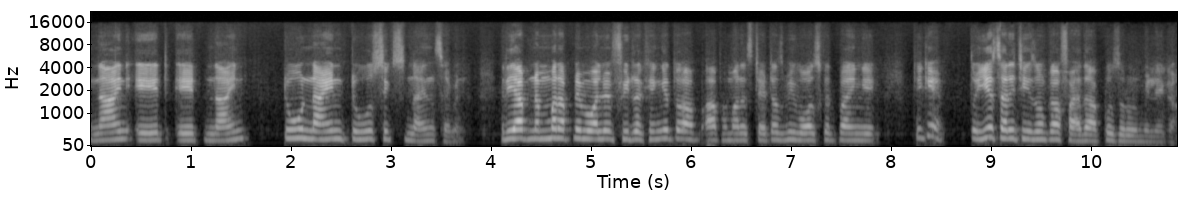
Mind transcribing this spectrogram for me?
nine eight eight nine two nine two six nine seven यदि आप नंबर अपने मोबाइल में फ़ीड रखेंगे तो आप आप हमारा स्टेटस भी वॉच कर पाएँगे, ठीक है? तो ये सारी चीज़ों का फ़ायदा आपको ज़रूर मिलेगा।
